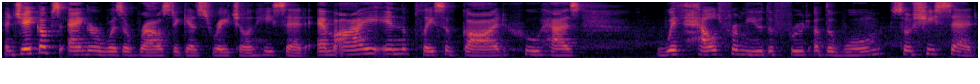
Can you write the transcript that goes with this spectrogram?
And Jacob's anger was aroused against Rachel, and he said, Am I in the place of God who has withheld from you the fruit of the womb? So she said,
